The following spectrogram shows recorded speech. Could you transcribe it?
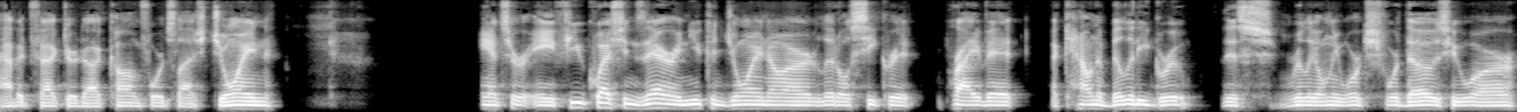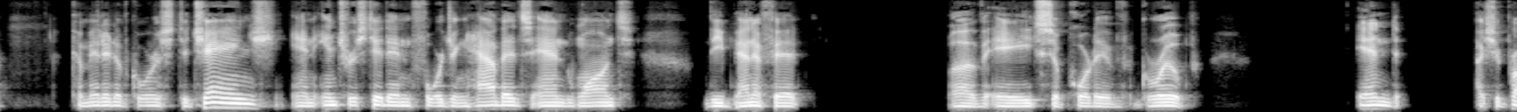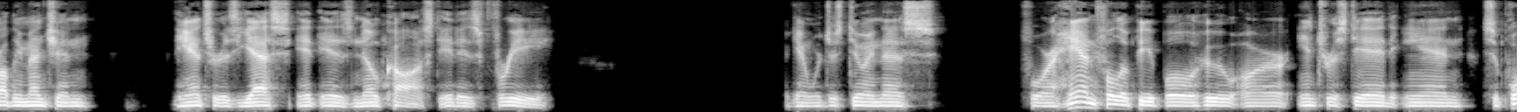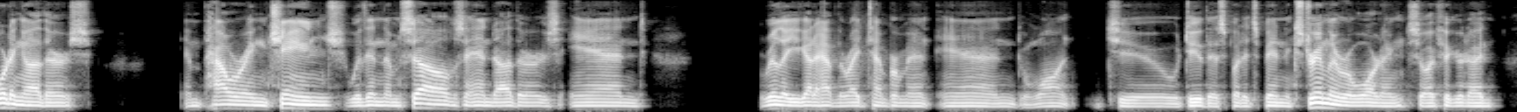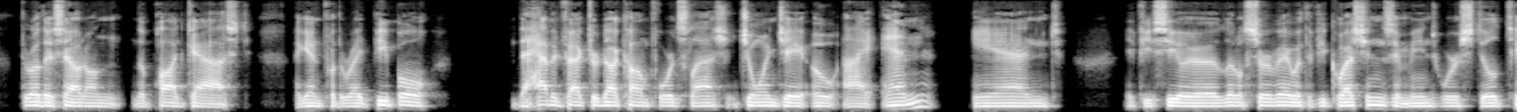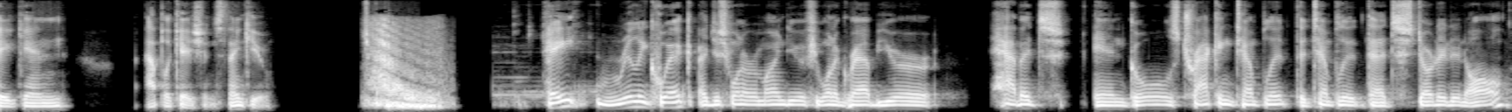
habitfactor.com forward slash join. Answer a few questions there, and you can join our little secret private accountability group. This really only works for those who are committed, of course, to change and interested in forging habits and want the benefit of a supportive group. And I should probably mention the answer is yes, it is no cost, it is free. Again, we're just doing this for a handful of people who are interested in supporting others, empowering change within themselves and others, and really you got to have the right temperament and want to do this, but it's been extremely rewarding. So I figured I'd throw this out on the podcast again for the right people. Thehabitfactor.com forward slash join J O I N. And if you see a little survey with a few questions, it means we're still taking applications. Thank you. Hey, really quick, I just want to remind you if you want to grab your habits and goals tracking template, the template that started it all.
